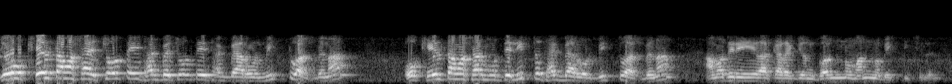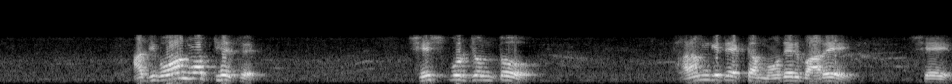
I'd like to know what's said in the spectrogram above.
যে ও খেল তামাশায় চলতেই থাকবে চলতেই থাকবে, আর ওর মৃত্যু আসবে না। ও খেল তামাশার মধ্যে লিপ্ত থাকবে, আর ওর মৃত্যু আসবে না। আমাদের এই এলাকার একজন গণ্যমান্য ব্যক্তি ছিলেন। আজীবন মদ খেয়েছে। শেষ পর্যন্ত হারাম গেটে একটা মদের বারে সে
